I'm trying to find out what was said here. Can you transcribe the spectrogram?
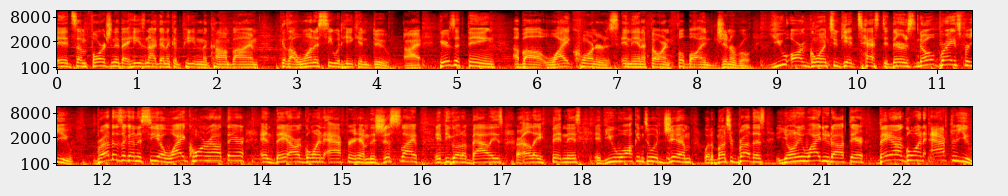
it's unfortunate that he's not going to compete in the combine because I want to see what he can do. All right. Here's the thing about white corners in the NFL and football in general you are going to get tested. There's no breaks for you. Brothers are going to see a white corner out there and they are going after him. It's just like if you go to Bally's or LA Fitness, if you walk into a gym with a bunch of brothers, you only white dude out there, they are going after you.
